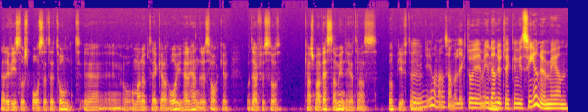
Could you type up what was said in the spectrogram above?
när revisorsbåset är tomt eh, och man upptäcker att oj, här händer det saker. Och därför så kanske man vässar myndigheternas uppgifter. Mm, det gör man sannolikt och i, i mm. den utveckling vi ser nu med en,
